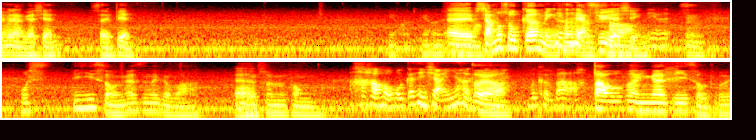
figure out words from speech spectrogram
你们两个先随便。呃，想不出歌名，哼两句也行。嗯，我是。第一首应该是那个吧，望春风。好，我跟你想一样。对啊。不可怕。大部分应该第一首都会。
